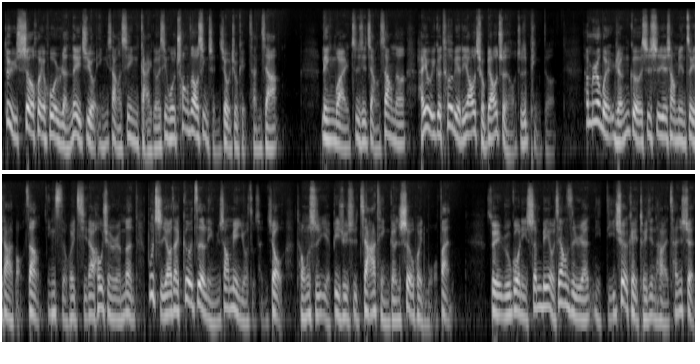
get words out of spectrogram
对于社会或人类具有影响性、改革性或创造性成就，就可以参加。另外，这些奖项呢，还有一个特别的要求标准哦，就是品德。他们认为人格是世界上面最大的宝藏，因此会期待候选人们不只要在各自的领域上面有所成就，同时也必须是家庭跟社会的模范。所以，如果你身边有这样子的人，你的确可以推荐他来参选，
